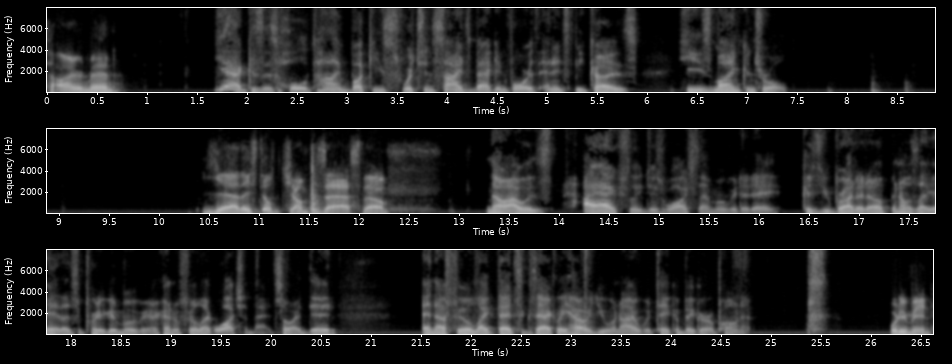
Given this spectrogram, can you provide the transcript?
to Iron Man. Yeah, because this whole time Bucky's switching sides back and forth, and it's because he's mind controlled. Yeah, they still jump his ass though. No, I was I actually just watched that movie today because you brought it up, and I was like, hey, that's a pretty good movie. I kind of feel like watching that, so I did, and I feel like that's exactly how you and I would take a bigger opponent, What do you mean?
